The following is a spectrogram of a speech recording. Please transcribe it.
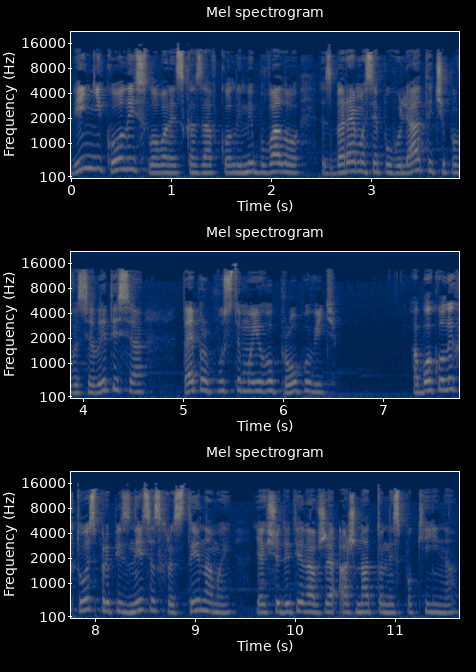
Він ніколи й слова не сказав, коли ми, бувало, зберемося погуляти чи повеселитися, та й пропустимо його проповідь. Або коли хтось припізниться з хрестинами, якщо дитина вже аж надто неспокійна.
